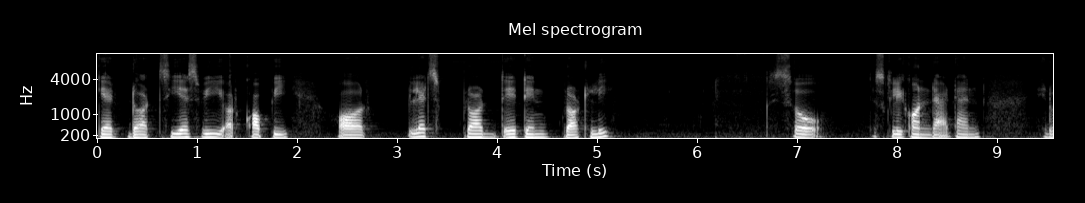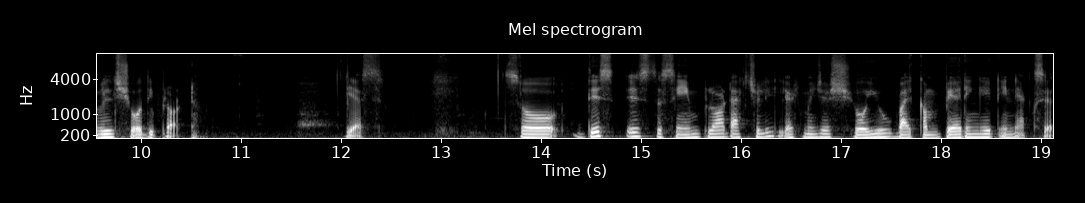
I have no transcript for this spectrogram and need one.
get dot csv or copy or let's plot it in plotly. So just click on that and it will show the plot yes. So this is the same plot actually. Let me just show you by comparing it in excel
